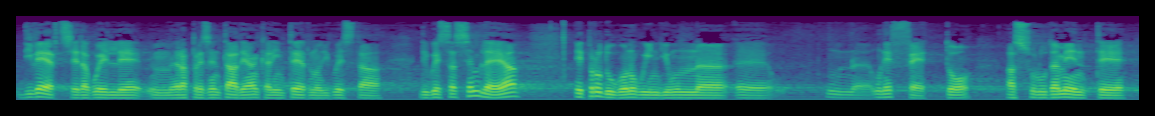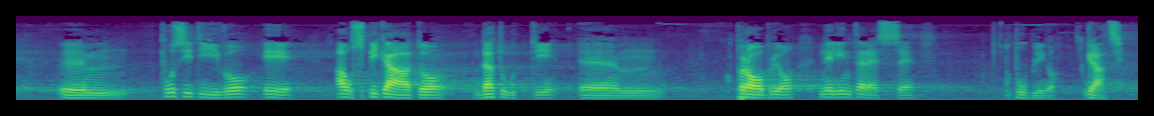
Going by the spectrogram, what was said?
diverse da quelle mh, rappresentate anche all'interno di questa, di questa Assemblea e producono quindi un, eh, un, un effetto assolutamente ehm, positivo e auspicato da tutti ehm, proprio nell'interesse pubblico. Grazie.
